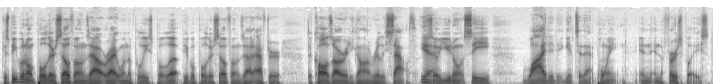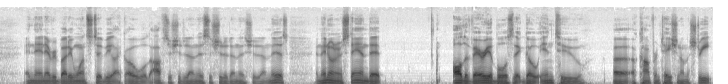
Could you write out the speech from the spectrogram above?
because people don't pull their cell phones out right when the police pull up. People pull their cell phones out after the call's already gone really south. Yeah. So you don't see why did it get to that point in in the first place. And then everybody wants to be like, oh well, the officer should have done this, should have done this, should have done this, and they don't understand that all the variables that go into a, a confrontation on the street.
